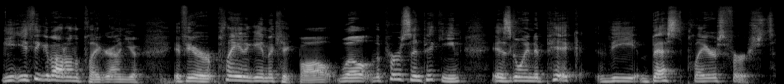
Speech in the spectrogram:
You think about on the playground, you if you're playing a game of kickball, well, the person picking is going to pick the best players first.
